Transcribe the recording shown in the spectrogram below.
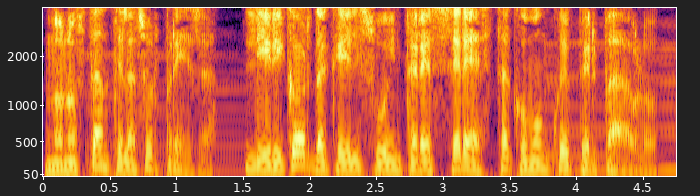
nonostante la sorpresa, gli ricorda che il suo interesse resta comunque per Paolo.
